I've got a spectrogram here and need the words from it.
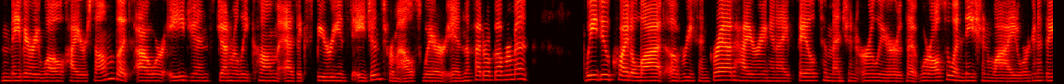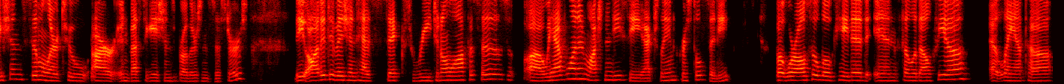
may very well hire some, but our agents generally come as experienced agents from elsewhere in the federal government. We do quite a lot of recent grad hiring, and I failed to mention earlier that we're also a nationwide organization similar to our investigations brothers and sisters. The audit division has six regional offices. Uh, we have one in Washington, D.C., actually in Crystal City, but we're also located in Philadelphia, Atlanta,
